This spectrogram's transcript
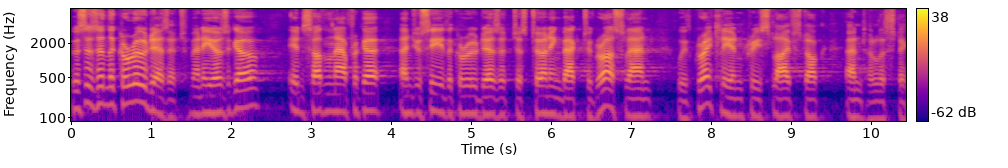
This is in the Karoo Desert many years ago in southern Africa, and you see the Karoo Desert just turning back to grassland with greatly increased livestock and holistic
